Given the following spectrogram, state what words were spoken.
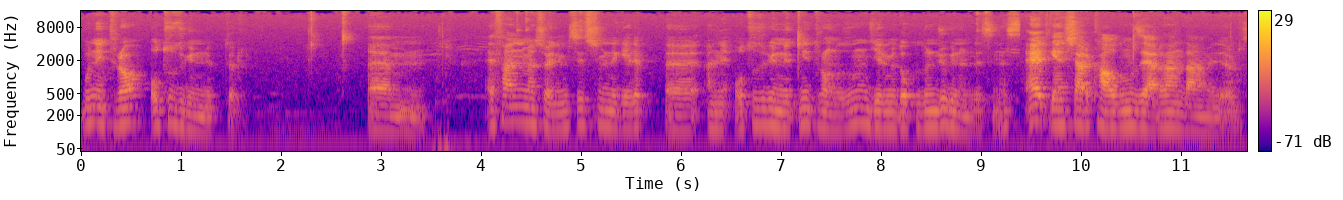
bu nitro 30 günlüktür. Eee efendime söyleyeyim siz şimdi gelip e, hani 30 günlük nitronuzun 29. günündesiniz. Evet gençler kaldığımız yerden devam ediyoruz.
